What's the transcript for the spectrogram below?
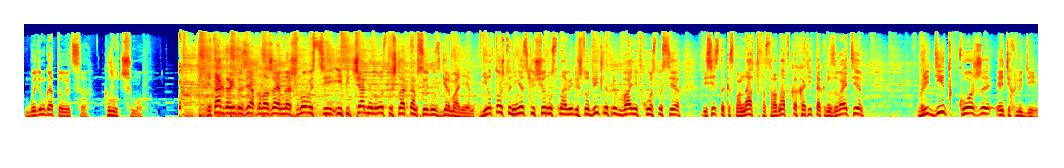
будем готовиться к лучшему. Итак, дорогие друзья, продолжаем наши новости. И печальная новость пришла к нам сегодня из Германии. Дело в том, что немецкие ученые установили, что длительное пребывание в космосе, естественно, космонавтов, астронавтов, как хотите, так и называйте, вредит коже этих людей.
